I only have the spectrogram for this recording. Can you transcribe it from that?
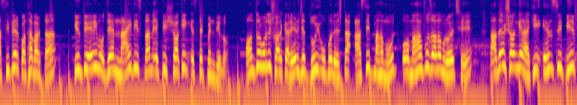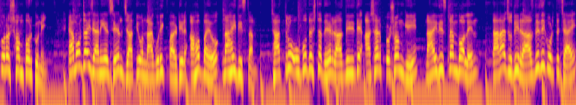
আসিফের কথাবার্তা, কিন্তু এরই মধ্যে নাহিদ ইসলাম একটি শকিং স্টেটমেন্ট দিল। অন্তর্বর্তী সরকারের যে দুই উপদেষ্টা আসিফ মাহমুদ ও মাহফুজ আলম রয়েছে, তাদের সঙ্গে নাকি এনসিপির কোনো সম্পর্ক নেই। এমনটাই জানিয়েছেন জাতীয় নাগরিক পার্টির আহ্বায়ক নাহিদ ইসলাম। ছাত্র উপদেষ্টাদের রাজনীতিতে আসার প্রসঙ্গে নাহিদ ইসলাম বলেন তারা যদি রাজনীতি করতে চায়,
